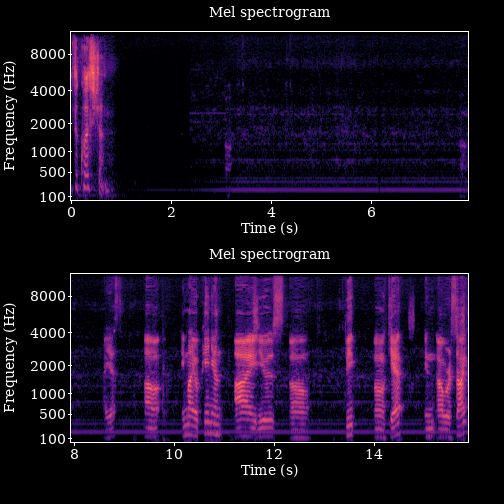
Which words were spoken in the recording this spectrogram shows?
It's a question. Uh, yes. Uh, in my opinion, I use a big uh, gap in our site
